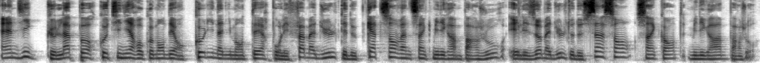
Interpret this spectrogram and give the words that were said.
indiquent que l'apport quotidien recommandé en colline alimentaire pour les femmes adultes est de 425 mg par jour et les hommes adultes de 550 mg par jour.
